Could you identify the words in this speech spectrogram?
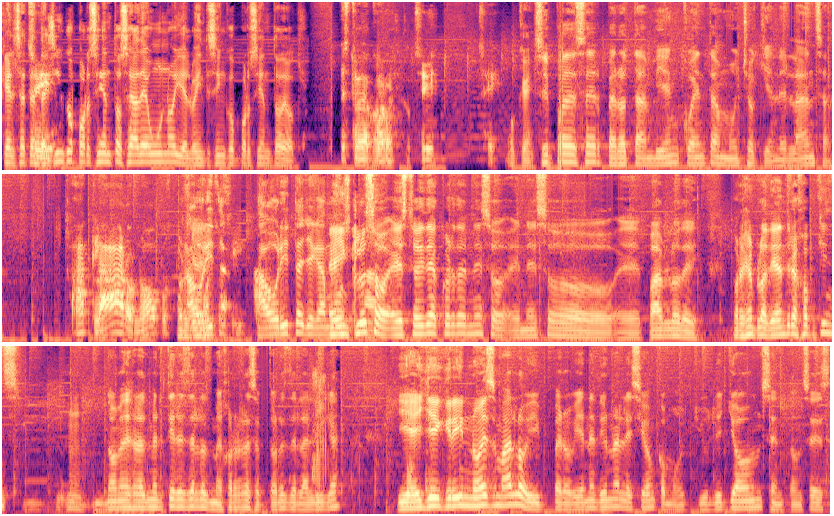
que el 75% sea de uno y el 25% de otro. Estoy de acuerdo. Correcto. Sí, sí. Ok. Sí puede ser, pero también cuenta mucho quién le lanza. Ah, claro, no, pues por Porque- Ahorita, sí. ahorita llegamos. E incluso a- estoy de acuerdo en eso, en eso, eh, Pablo, de, por ejemplo, de Andrew Hopkins, no me dejarás mentir, es de los mejores receptores de la liga. Y AJ Green no es malo, y, pero viene de una lesión como Julio Jones, entonces,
